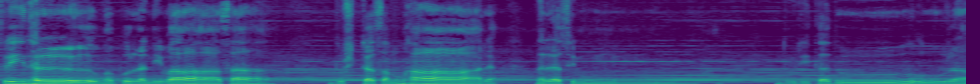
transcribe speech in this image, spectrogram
శ్రీధర్మపుర నివాస ദുഷ്ടസംഹാര നരസിംഹ ദുരിതദൂരാ.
